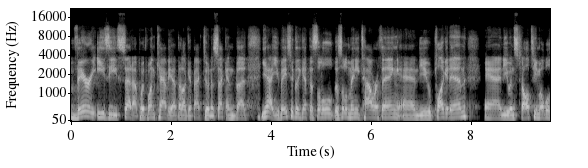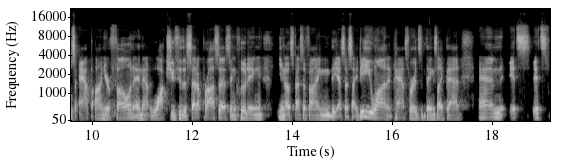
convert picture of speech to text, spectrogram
very easy setup with one caveat that I'll get back to in a second. But yeah, you basically get this little this little mini tower thing and you plug it in and you install T-Mobile's app on your phone and that walks you through the setup process, including, you know, specifying the SSID you want and passwords and things like that. And it's it's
